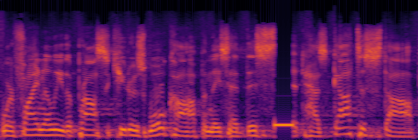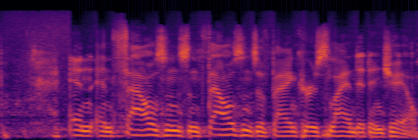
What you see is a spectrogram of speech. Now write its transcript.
where finally the prosecutors woke up and they said, This has got to stop. and, and thousands and thousands of bankers landed in jail.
